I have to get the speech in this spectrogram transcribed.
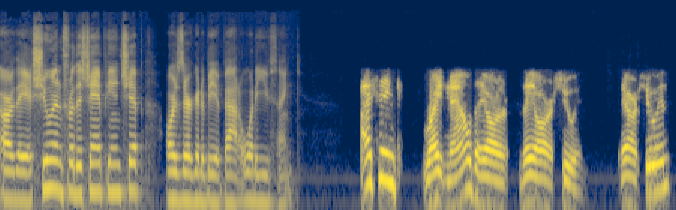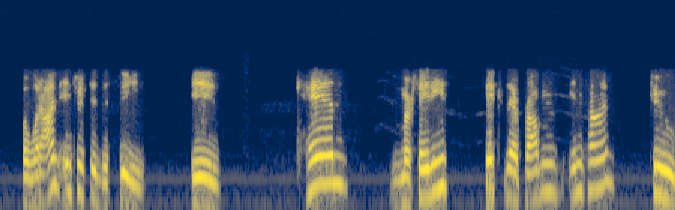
are they a shoe in for the championship, or is there going to be a battle? What do you think? I think right now they are they are a shoe in. They are a shoe in. But what I'm interested to see is can Mercedes fix their problems in time to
